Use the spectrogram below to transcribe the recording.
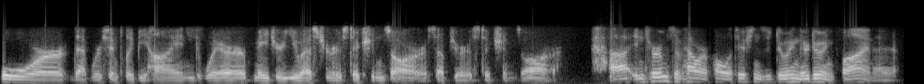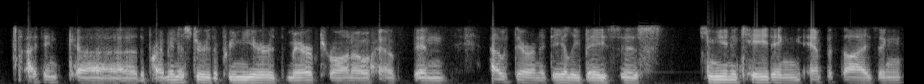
or that we're simply behind where major U.S. jurisdictions are or sub jurisdictions are. Uh, in terms of how our politicians are doing, they're doing fine. I, I think uh, the prime minister, the premier, the mayor of Toronto have been out there on a daily basis, communicating, empathizing.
